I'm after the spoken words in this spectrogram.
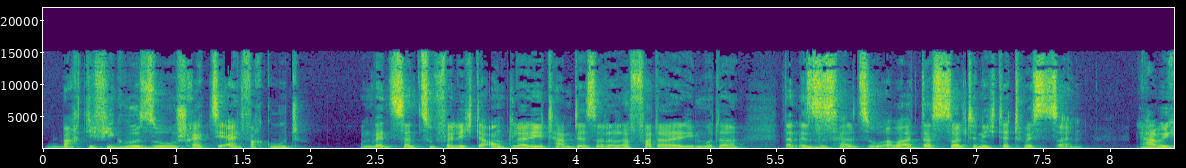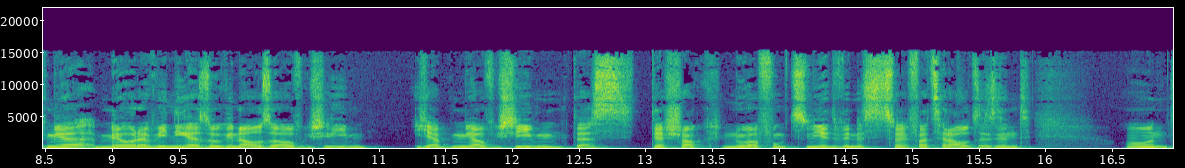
macht die Figur so, schreibt sie einfach gut. Und wenn es dann zufällig der Onkel oder die Tante ist oder der Vater oder die Mutter, dann ist es halt so. Aber das sollte nicht der Twist sein. Habe ich mir mehr oder weniger so genauso aufgeschrieben. Ich habe mir aufgeschrieben, dass der Schock nur funktioniert, wenn es zwei Vertraute sind und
